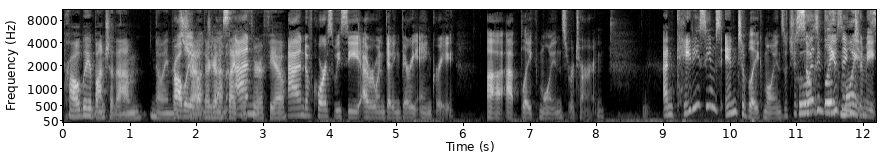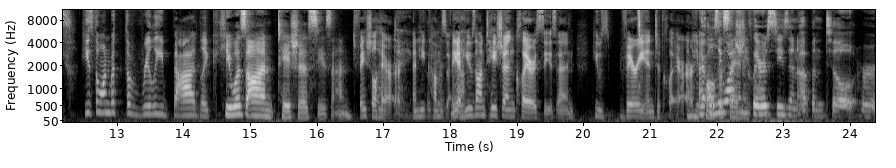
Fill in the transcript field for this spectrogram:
probably a bunch of them. Knowing this Probably a show, bunch they're going to cycle And- through a few. And of course, we see everyone getting very angry uh, at Blake Moynes' return. And Katie seems into Blake Moynes, which is Who so is Blake confusing to me. He's the one with the really bad like He was on Tayshia's season. facial hair, and he comes back. Yeah, he was on Tasha and Clare's season. He was very into Claire. And he I pulls only watched anything. Clare's season up until her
